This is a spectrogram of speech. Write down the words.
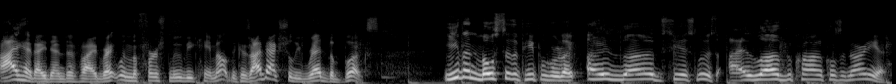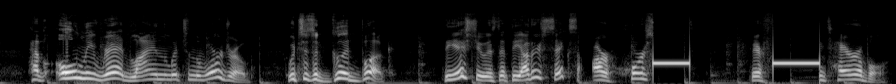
I had identified right when the first movie came out, because I've actually read the books. Even most of the people who are like, I love C.S. Lewis, I love the Chronicles of Narnia, have only read Lion, the Witch, and the Wardrobe, which is a good book. The issue is that the other six are horse. They're terrible.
